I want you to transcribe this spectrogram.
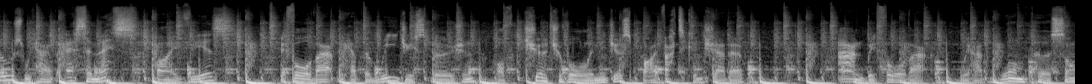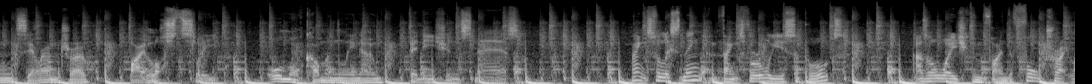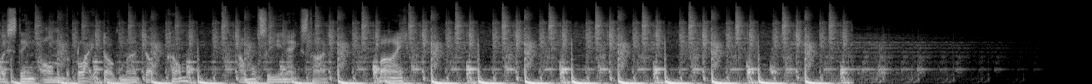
Close, we had SMS by Veers. Before that, we had the Regis version of Church of All Images by Vatican Shadow. And before that, we had One Per Song Cilantro by Lost Sleep, or more commonly known, Venetian Snares. Thanks for listening and thanks for all your support. As always, you can find the full track listing on theblackdogma.com, and we'll see you next time. Bye.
